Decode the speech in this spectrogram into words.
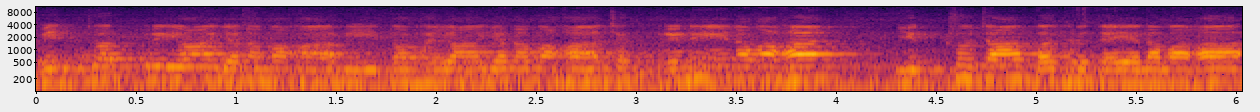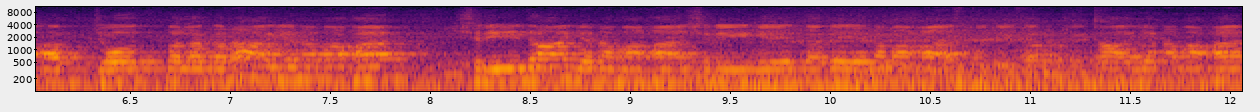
विद्वत्प्रियाय नमः, वीतभयाय नमः चक्रिणे नमः इक्षुचापधृते नमः, अब्जोत्पलकराय नमः, श्रीदाय नमः, श्रीहेतवे नमः स्तुतिगर्भिताय नमः,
